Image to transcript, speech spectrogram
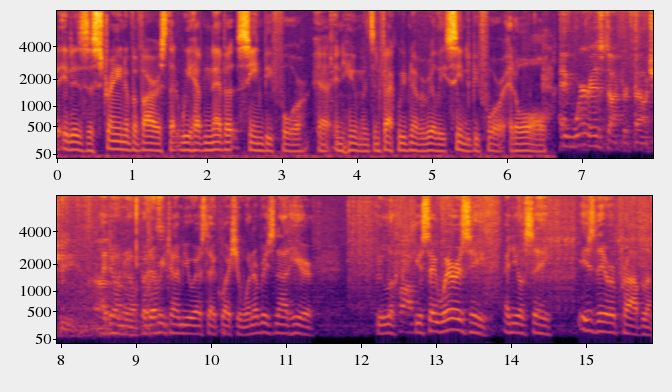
It is a strain of a virus that we have never seen before uh, in humans. In fact, we've never really seen it before at all. And where is Dr. Fauci? I don't know, but every time you ask that question, whenever he's not here, you look, you say, "Where is he?" And you'll say, "Is there a problem?"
